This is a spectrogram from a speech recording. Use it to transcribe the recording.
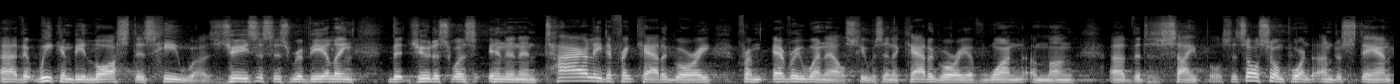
uh, that we can be lost as he was. Jesus is revealing that Judas was in an entirely different category from everyone else. He was in a category of one among uh, the disciples. It's also important to understand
